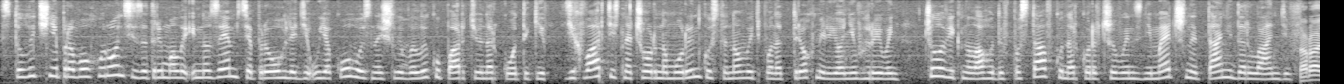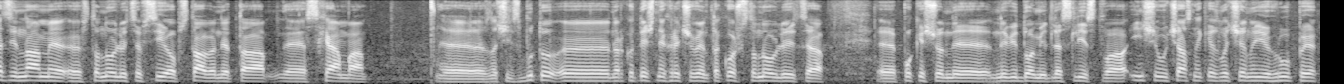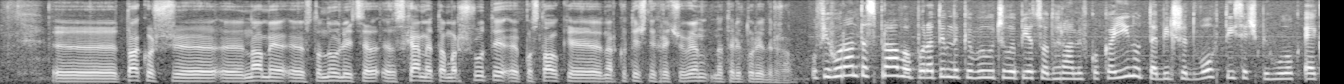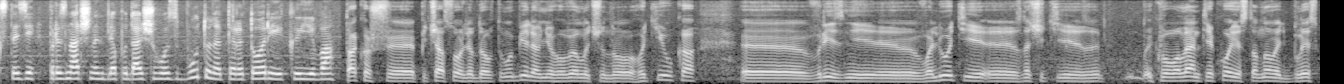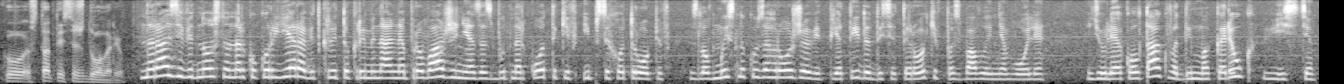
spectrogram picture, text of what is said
Столичні правоохоронці затримали іноземця, при огляді у якого знайшли велику партію наркотиків. Їх вартість на чорному ринку становить понад трьох мільйонів гривень. Чоловік налагодив поставку наркоречовин з Німеччини та Нідерландів. Наразі нами е, встановлюються всі обставини та е, схема значить, збуту е, наркотичних речовин. Також встановлюються е, поки що невідомі для слідства інші учасники злочинної групи. Е, Також е, е, нами е, встановлюються е, схеми та маршрути е, поставки наркотичних речовин на території держави. У фігуранта справи оперативники вилучили 500 грамів кокаїну та більше двох тисяч пігулок екстазі, призначених для подальшого збуту на території Києва. Також е, під час огляду автомобіля в нього вилучено готівка е, в різній е, валюті, е, значить, е, еквівалент якої становить близько 100 тисяч доларів. Наразі відносно наркокур'єра відкрито кримінальне провадження за збут наркотиків і психотропів. Зловмиснику загрожує від 5 до 10 років позбавлення волі. Юлія Колтак, Вадим Макарюк, Вісті.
